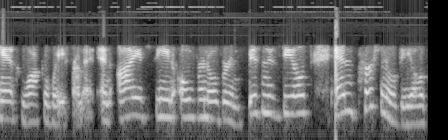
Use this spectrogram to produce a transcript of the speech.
can't walk away from it. And I have seen over and over in business deals and personal deals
